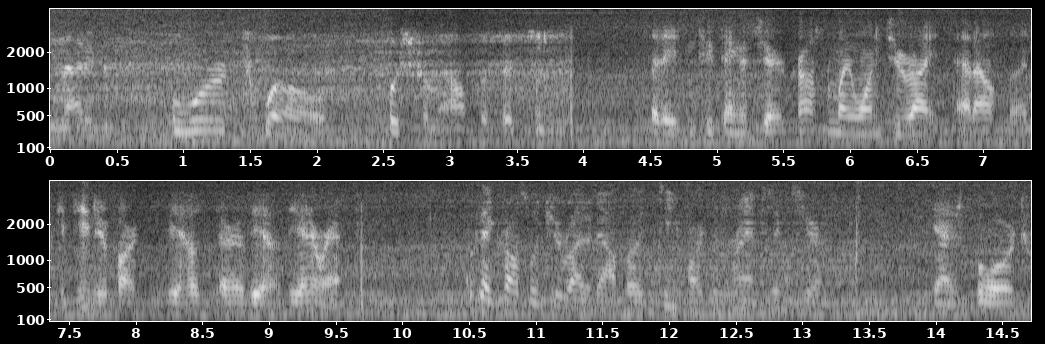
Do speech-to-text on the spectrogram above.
United 412, push from Alpha 15. At 8 and 2 Tango Sierra, cross runway 12 right at Alpha and continue to park via, host, or via the inner ramp. Okay, cross 12 right at Alpha, continue parking the ramp, Tango Sierra. United 412.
